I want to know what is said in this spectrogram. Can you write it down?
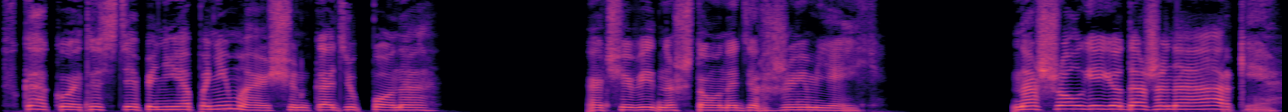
В какой-то степени я понимаю щенка Дюпона. Очевидно, что он одержим ей. Нашел ее даже на арке.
